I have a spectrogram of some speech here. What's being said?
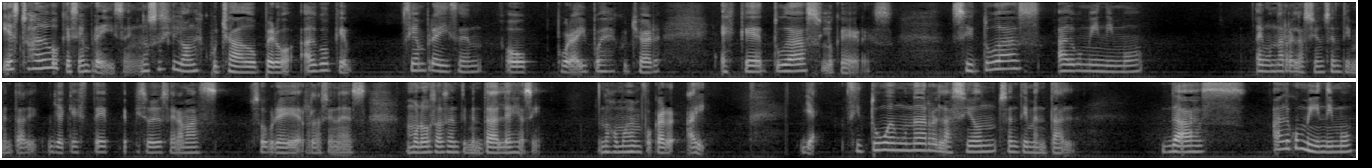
Y esto es algo que siempre dicen, no sé si lo han escuchado, pero algo que siempre dicen, o por ahí puedes escuchar, es que tú das lo que eres. Si tú das algo mínimo en una relación sentimental, ya que este episodio será más sobre relaciones amorosas, sentimentales y así, nos vamos a enfocar ahí si tú en una relación sentimental das algo mínimo,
